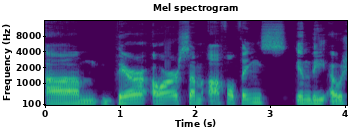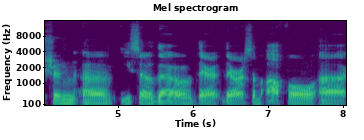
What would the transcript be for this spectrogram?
Um, there are some awful things in the ocean of Iso, though. There, there are some awful, uh,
